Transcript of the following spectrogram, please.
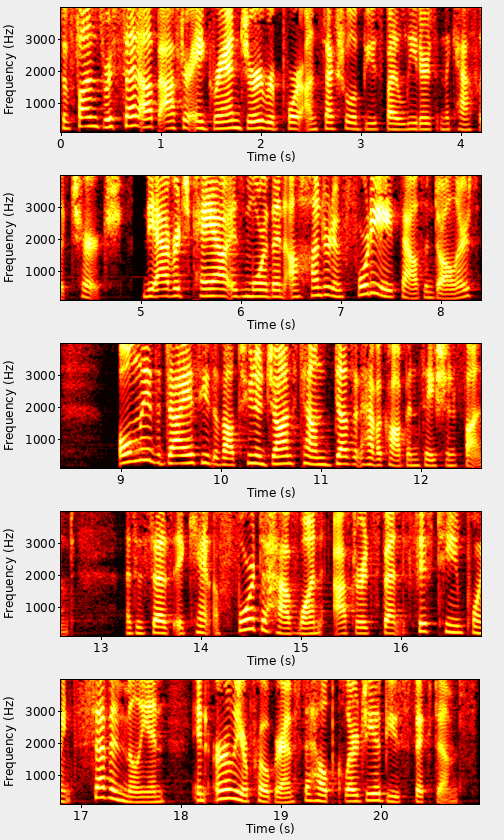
The funds were set up after a grand jury report on sexual abuse by leaders in the Catholic Church. The average payout is more than $148,000, only the Diocese of Altoona Johnstown doesn't have a compensation fund, as it says it can't afford to have one after it spent 15.7 million in earlier programs to help clergy abuse victims.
